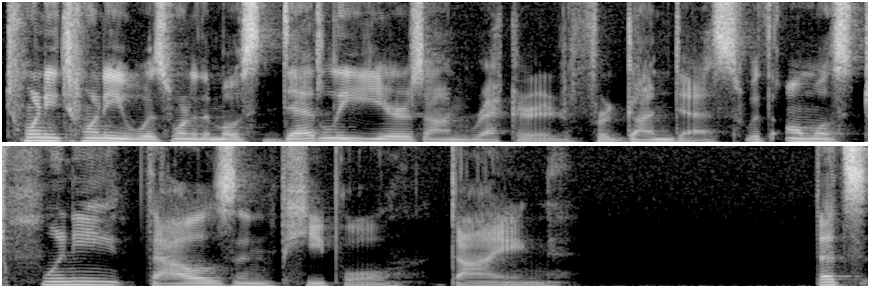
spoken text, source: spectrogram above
2020 was one of the most deadly years on record for gun deaths, with almost 20,000 people dying. That's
